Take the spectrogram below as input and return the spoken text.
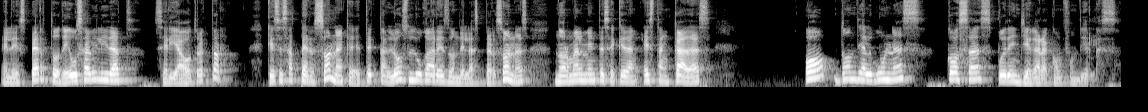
El experto de usabilidad sería otro actor, que es esa persona que detecta los lugares donde las personas normalmente se quedan estancadas o donde algunas cosas pueden llegar a confundirlas.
